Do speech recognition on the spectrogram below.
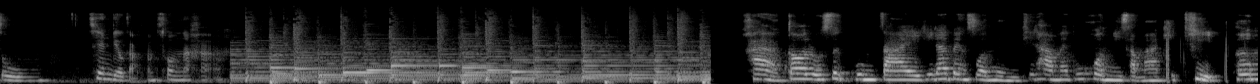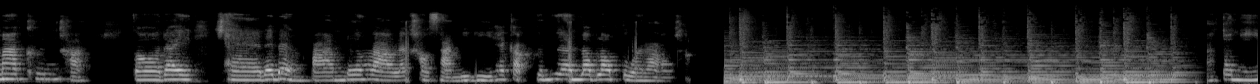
ซูม เช่นเดียวกับน้ำส้มนะคะ ค่ะ ก็รู้สึกภูมิใจที่ได้เป็นส่วนหนึ่งที่ทำให้ผู้คนมีสัมมาทิฏฐิเพิ่มมากขึ้นค่ะ ก็ได้แชร์ได้แบ่งปันเรื่องราวและข่าวสารดีๆ ให้กับเพื่อนๆ รอบๆตัวเราค่ะ ตอนนี้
